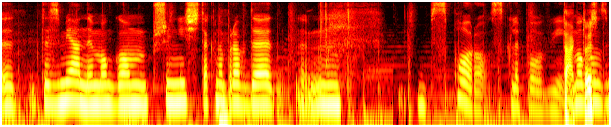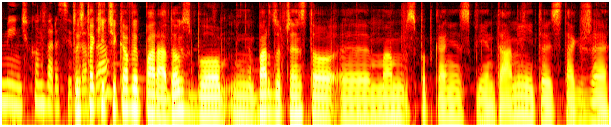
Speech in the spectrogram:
y, te zmiany mogą przynieść tak naprawdę sporo sklepowi. Tak, Mogą jest, zmienić konwersję, To jest taki ciekawy paradoks, bo mm, bardzo często y, mam spotkanie z klientami i to jest tak, że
